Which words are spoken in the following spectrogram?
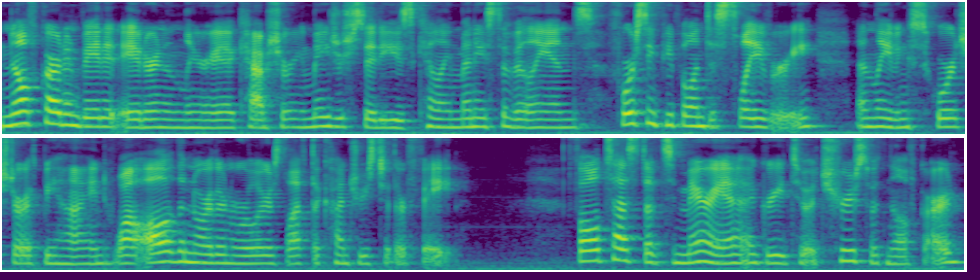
Nilfgaard invaded Aedirn and Lyria, capturing major cities, killing many civilians, forcing people into slavery, and leaving scorched earth behind, while all of the northern rulers left the countries to their fate. Foltest of Temeria agreed to a truce with Nilfgaard.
